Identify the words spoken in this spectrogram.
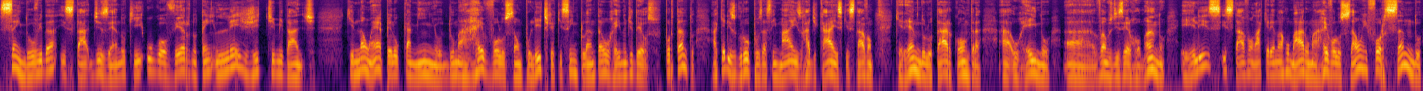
sem dúvida, está dizendo que o governo tem legitimidade que não é pelo caminho de uma revolução política que se implanta o reino de Deus. Portanto, aqueles grupos assim mais radicais que estavam querendo lutar contra ah, o reino, ah, vamos dizer, romano, eles estavam lá querendo arrumar uma revolução e forçando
